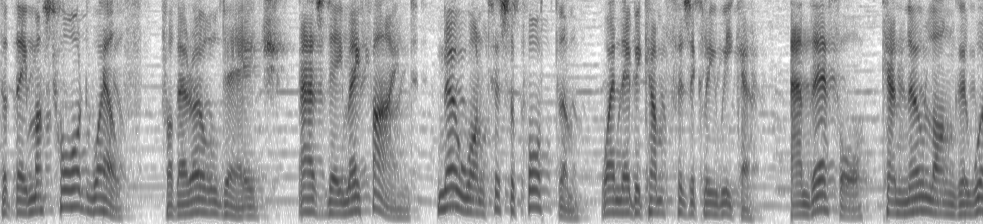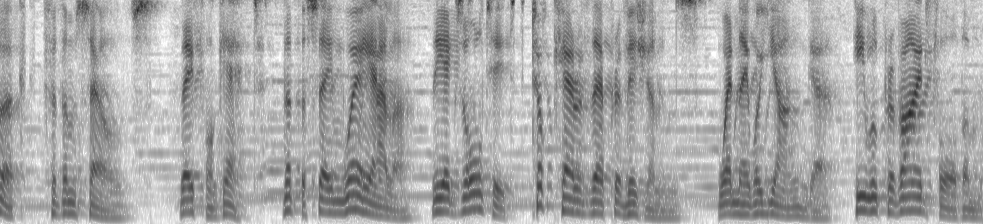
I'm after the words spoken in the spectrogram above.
that they must hoard wealth for their old age, as they may find no one to support them when they become physically weaker, and therefore can no longer work for themselves. They forget that the same way Allah, the Exalted, took care of their provisions when they were younger, He will provide for them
